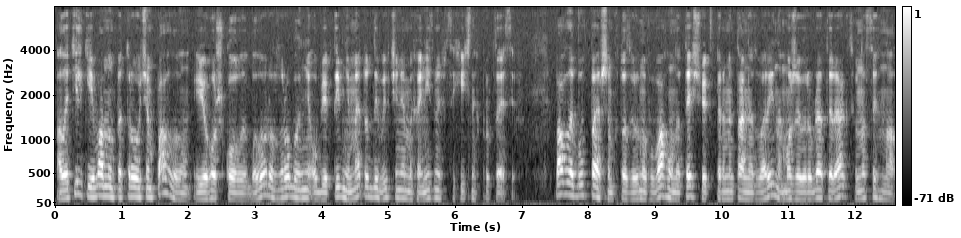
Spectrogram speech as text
Але тільки Іваном Петровичем Павловим і його школою було розроблені об'єктивні методи вивчення механізмів психічних процесів. Павле був першим, хто звернув увагу на те, що експериментальна тварина може виробляти реакцію на сигнал,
